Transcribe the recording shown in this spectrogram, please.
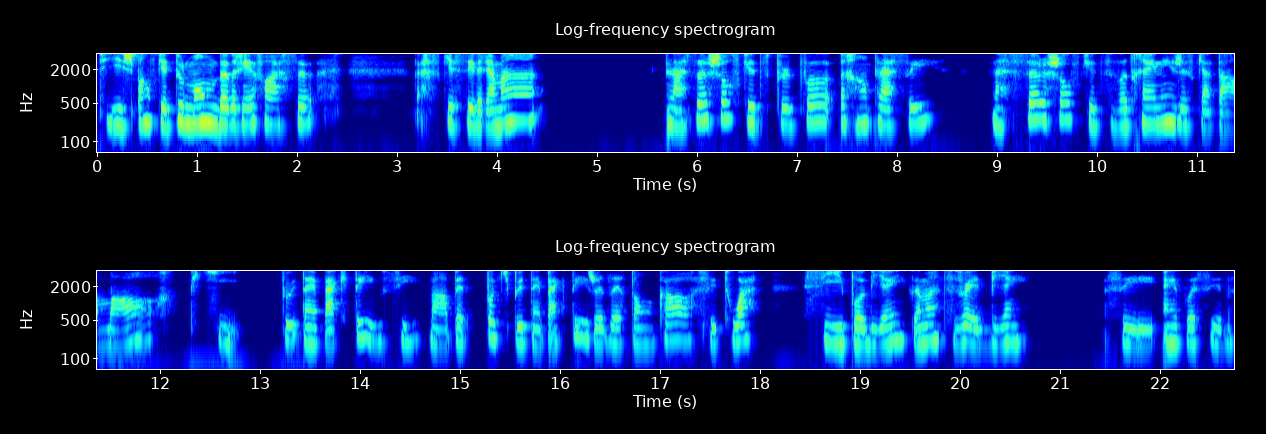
Puis je pense que tout le monde devrait faire ça. Parce que c'est vraiment la seule chose que tu peux pas remplacer, la seule chose que tu vas traîner jusqu'à ta mort, puis qui peut t'impacter aussi. Ben, en fait, pas qui peut t'impacter, je veux dire, ton corps, c'est toi. S'il est pas bien, comment tu veux être bien? C'est impossible.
